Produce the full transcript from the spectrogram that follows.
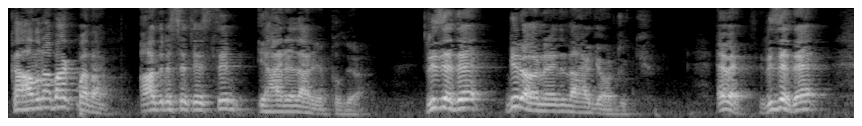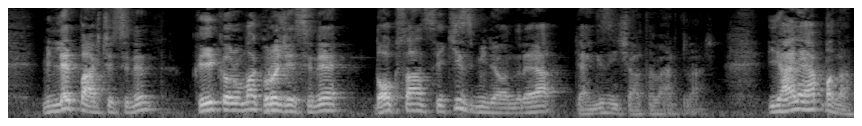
kanuna bakmadan adrese teslim ihaleler yapılıyor. Rize'de bir örneğini daha gördük. Evet, Rize'de Millet Bahçesi'nin kıyı koruma projesini 98 milyon liraya Cengiz İnşaat'a verdiler. İhale yapmadan,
